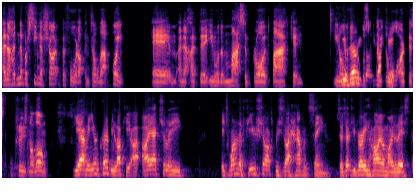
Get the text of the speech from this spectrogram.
And I had never seen a shark before up until that point. Um, and it had the, you know, the massive broad back and, you know, the, the water just cruising along. Yeah, I mean, you're incredibly lucky. I, I actually, it's one of the few shark species I haven't seen. So it's actually very high on my list.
